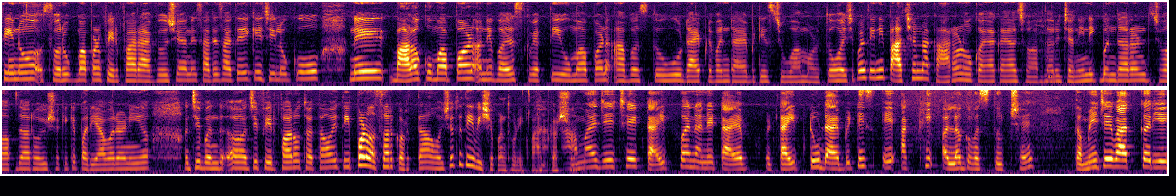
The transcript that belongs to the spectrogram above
તેનો સ્વરૂપમાં પણ ફેરફાર આવ્યો છે અને સાથે સાથે કે જે લોકોને બાળકોમાં પણ અને વયસ્ક વ્યક્તિઓમાં પણ આ વસ્તુ ટાઈપ વન ડાયાબિટીસ જોવા મળતો હોય છે. પણ તેની પાછળના કારણો કયા કયા જવાબદાર? જનીનિક બંધારણ જવાબદાર હોઈ શકે કે પર્યાવરણીય જે બંધ જે ફેરફારો થતા હોય તે પણ અસર કરતા હોય છે. તો તે વિશે પણ થોડીક વાત કરશો. આમાં જે છે ટાઈપ વન અને ટાઈપ ટાઈપ ટુ ડાયાબિટીસ એ આખી અલગ વસ્તુ છે. તમે જે વાત કરીએ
